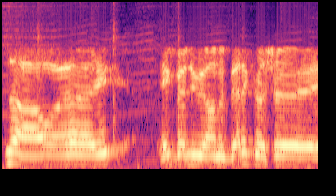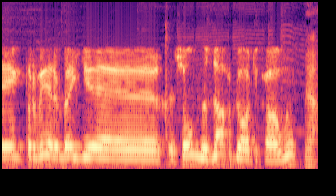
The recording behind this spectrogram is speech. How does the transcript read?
Nou, eh, ik, ik ben nu aan het werk, dus eh, ik probeer een beetje eh, gezonde nacht door te komen. Ja.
